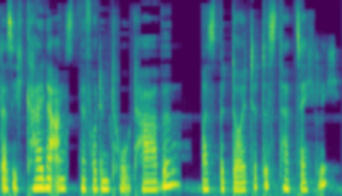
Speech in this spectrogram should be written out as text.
dass ich keine Angst mehr vor dem Tod habe. Was bedeutet es tatsächlich?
